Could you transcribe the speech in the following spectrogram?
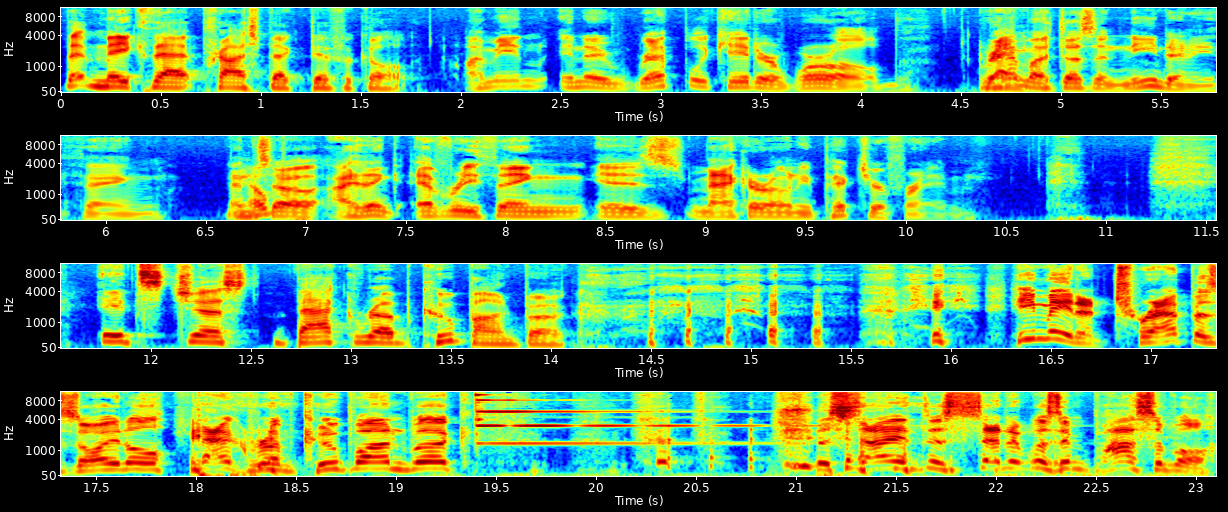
that make that prospect difficult. I mean, in a replicator world, grandma doesn't need anything. And Nope. so I think everything is macaroni picture frame. It's just back rub coupon book. He made a trapezoidal back rub coupon book. the scientists said it was impossible.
